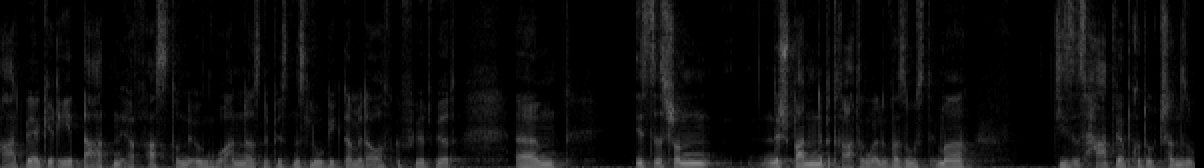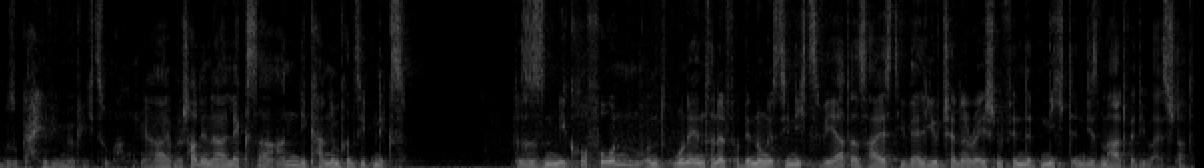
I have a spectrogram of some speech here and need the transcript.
Hardware-Gerät Daten erfasst und irgendwo anders eine Business-Logik damit aufgeführt wird, ähm, ist es schon eine spannende Betrachtung, weil du versuchst immer dieses Hardware-Produkt schon so, so, geil wie möglich zu machen. Ja, man schaut dir eine Alexa an, die kann im Prinzip nichts. Das ist ein Mikrofon und ohne Internetverbindung ist die nichts wert. Das heißt, die Value Generation findet nicht in diesem Hardware-Device statt.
